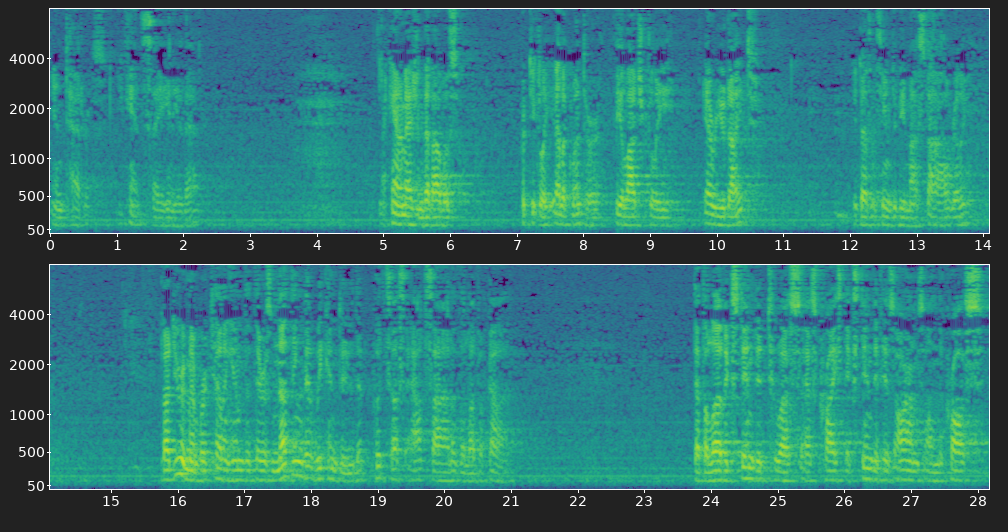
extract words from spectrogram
in tatters. You can't say any of that. I can't imagine that I was particularly eloquent or theologically erudite. It doesn't seem to be my style, really. But I do remember telling him that there's nothing that we can do that puts us outside of the love of God. That the love extended to us as Christ extended his arms on the cross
